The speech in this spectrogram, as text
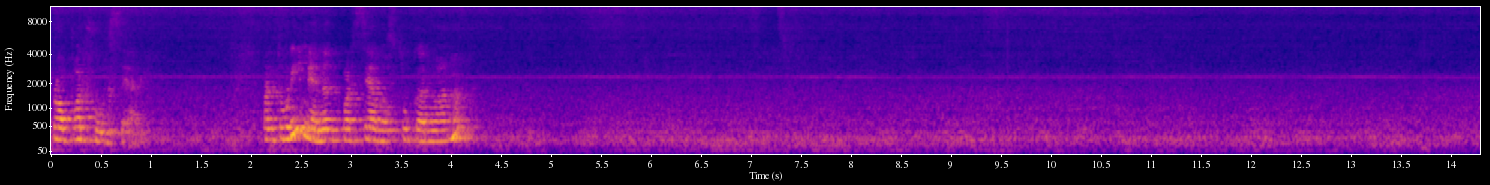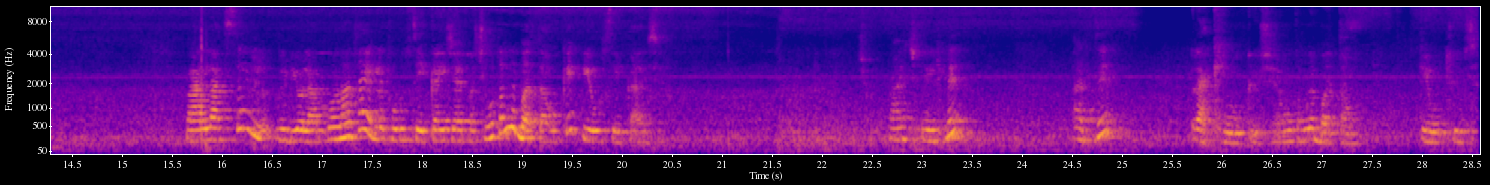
પ્રોપર ફૂલશે આવે પણ થોડી મહેનત પડશે આ વસ્તુ કરવામાં વાર લાગશે વીડિયો લાંબો ના થાય એટલે થોડું શેકાઈ જાય પછી હું તમને બતાવું કે કેવું શેકાય છે પાંચ મિનિટ મેં આ રીતે રાખી મૂક્યું છે. હું તમને બતાવું કેવું થયું છે.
